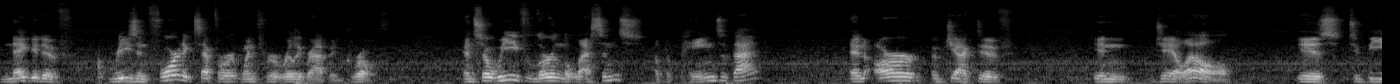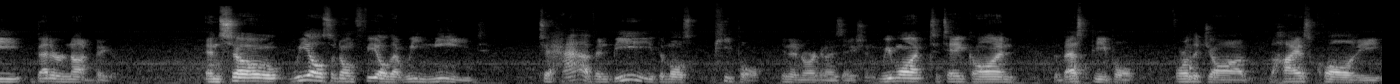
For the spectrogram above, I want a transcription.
negative reason for it, except for it went through a really rapid growth. And so we've learned the lessons of the pains of that. And our objective in JLL is to be better, not bigger. And so we also don't feel that we need to have and be the most people in an organization. We want to take on the best people for the job, the highest quality,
